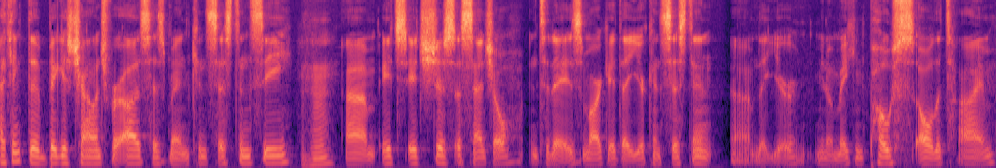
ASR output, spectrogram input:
I think the biggest challenge for us has been consistency. Um, it's it's just essential in today's market that you're consistent, um, that you're you know making posts all the time.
